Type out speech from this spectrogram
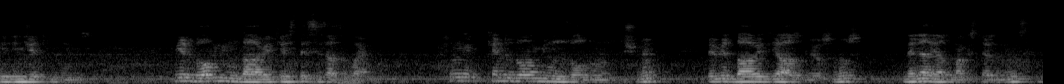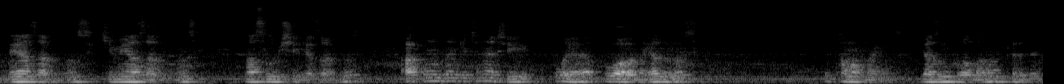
Yedinci etkinliğimiz. Bir doğum günü davetiyesi de siz hazırlayın. Şimdi kendi doğum gününüz olduğunuzu düşünün ve bir davetiye hazırlıyorsunuz. Neler yazmak isterdiniz? Ne yazardınız? Kime yazardınız? Nasıl bir şey yazardınız? Aklınızdan geçen her şeyi buraya, bu alana yazınız ve tamamlayınız. Yazım kurallarına dikkat edelim.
